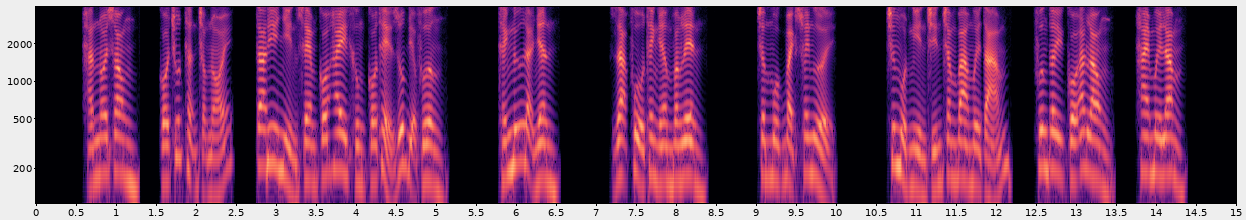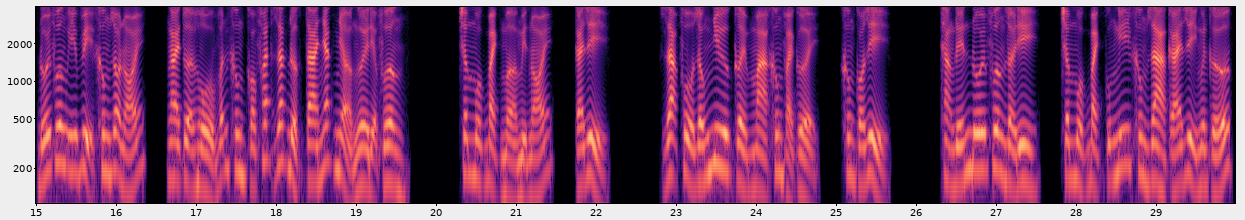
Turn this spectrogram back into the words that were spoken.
Hắn nói xong, có chút thận trọng nói, ta đi nhìn xem có hay không có thể giúp địa phương. Thánh nữ đại nhân. Dạ phổ thanh âm vang lên. Trầm Mục Bạch xoay người. Chương 1938, phương Tây có ác long, 25. Đối phương ý vị không do nói, ngài tựa hồ vẫn không có phát giác được ta nhắc nhở ngươi địa phương. Trầm Mục Bạch mở mịt nói, cái gì? Dạ phổ giống như cười mà không phải cười, không có gì. Thẳng đến đối phương rời đi, Trầm Mục Bạch cũng nghĩ không ra cái gì nguyên cớ.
